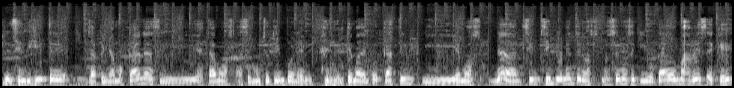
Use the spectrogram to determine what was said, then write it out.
recién dijiste, ya peinamos canas y estamos hace mucho tiempo en el, tema del podcasting y hemos, nada, sim- simplemente nos, hemos equivocado más veces que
